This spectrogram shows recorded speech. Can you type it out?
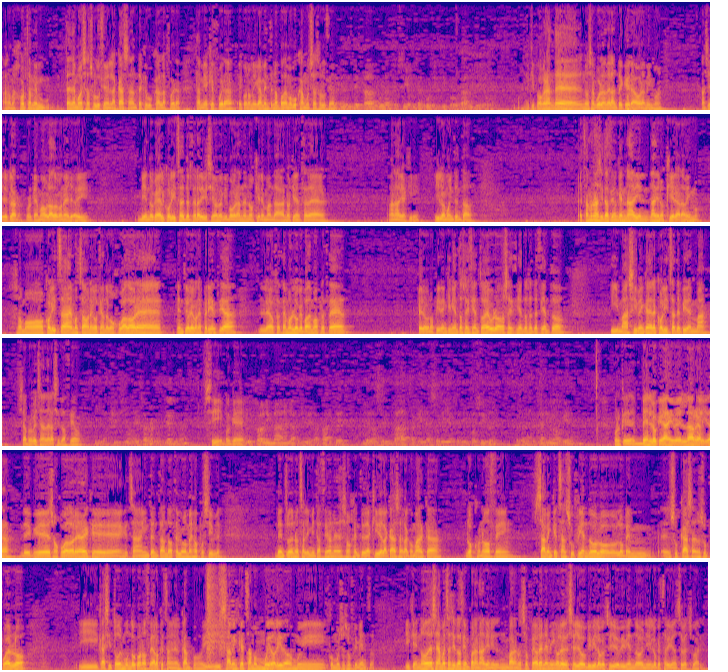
a lo mejor también tenemos esa solución en la casa antes que buscarla fuera. También es que fuera, económicamente, no podemos buscar muchas soluciones. ¿Ha intentado alguna fusión de algún equipo grande? Los equipos grandes no se acuerdan del antequera ahora mismo, ¿eh? así de claro, porque hemos hablado con ellos y viendo que es el colista de tercera división, los equipos grandes no quieren mandar, no quieren ceder a nadie aquí y lo hemos intentado. Estamos en una situación que nadie, nadie nos quiere ahora mismo. Somos colistas, hemos estado negociando con jugadores, en teoría con experiencia, le ofrecemos lo que podemos ofrecer, pero nos piden 500, 600 euros, 600, 700 y más si ven que eres colista te piden más, se aprovechan de la situación. Sí, porque porque ven lo que hay, ven la realidad, de que son jugadores que, están intentando hacerlo lo mejor posible. Dentro de nuestras limitaciones, son gente de aquí, de la casa, de la comarca, los conocen, saben que están sufriendo, lo, lo ven en sus casas, en sus pueblos, y casi todo el mundo conoce a los que están en el campo y saben que estamos muy dolidos, muy, con mucho sufrimiento y que no deseamos esta situación para nadie, ni para nuestros peores enemigos les deseo yo vivir lo que estoy yo viviendo ni lo que está viviendo este vestuario.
